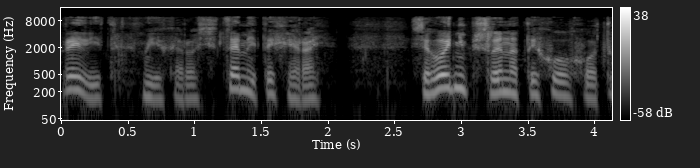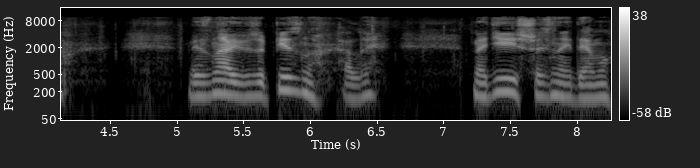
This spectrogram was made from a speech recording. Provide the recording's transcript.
Привіт, мої хороші. Це мій тихий рай. Сьогодні пішли на тиху охоту. Не знаю вже пізно, але надіюсь, що знайдемо.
